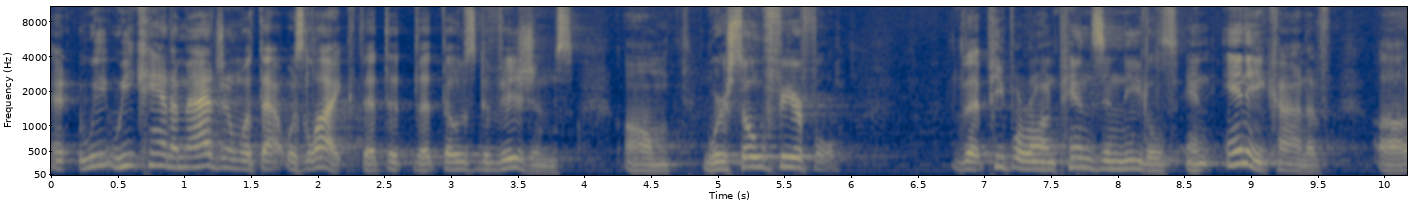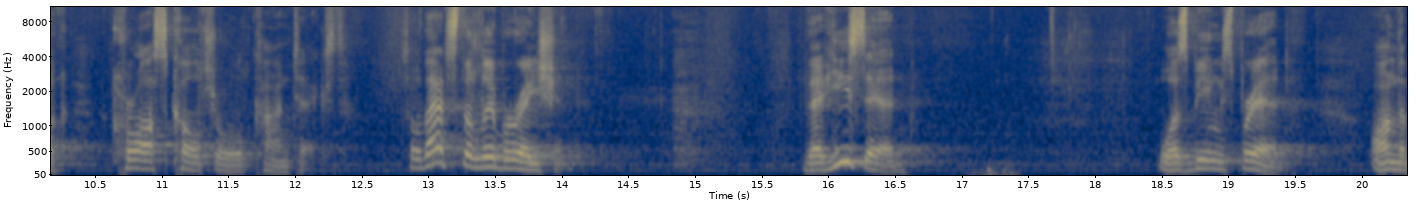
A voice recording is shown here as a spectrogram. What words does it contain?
it. We, we can't imagine what that was like, that, that, that those divisions um, were so fearful that people were on pins and needles in any kind of uh, cross cultural context. So that's the liberation that he said was being spread on the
